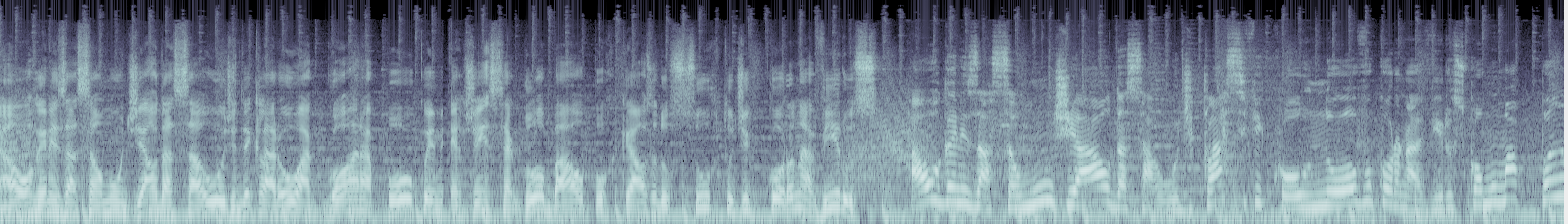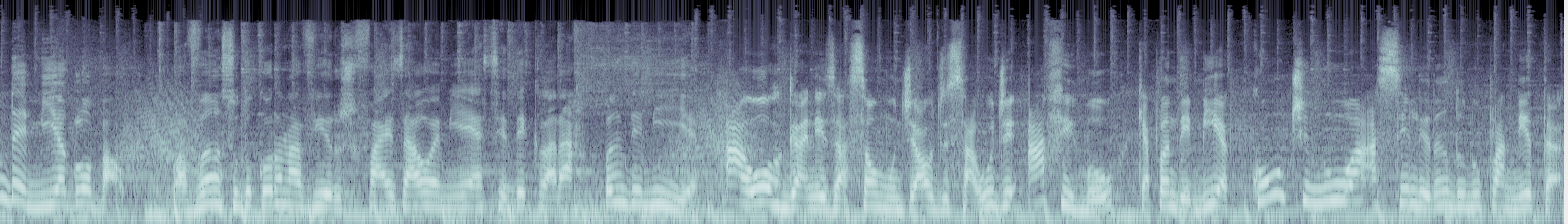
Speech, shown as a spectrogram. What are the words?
A Organização Mundial da Saúde declarou agora há pouco emergência global por causa do surto de coronavírus. A Organização Mundial da Saúde classificou o novo coronavírus como uma pandemia global. O avanço do coronavírus faz a OMS declarar pandemia. A Organização Mundial de Saúde afirmou que a pandemia continua acelerando no planeta planeta.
